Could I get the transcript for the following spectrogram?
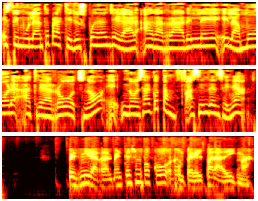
estimulante para que ellos puedan llegar a agarrarle el amor a crear robots, ¿no? Eh, no es algo tan fácil de enseñar. Pues mira, realmente es un poco romper el paradigma.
